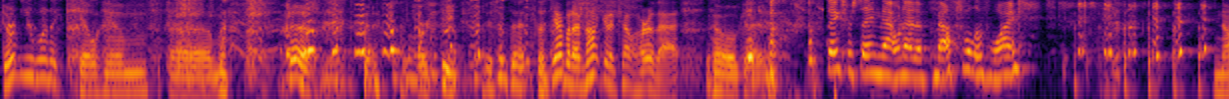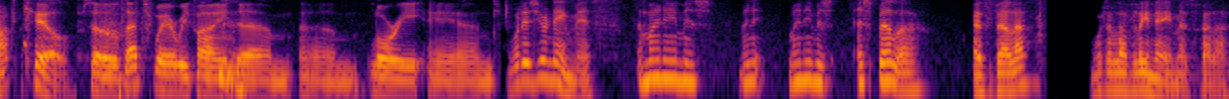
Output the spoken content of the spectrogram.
Don't you want to kill him? Um, Lori, isn't that the? Yeah, but I'm not going to tell her that. Oh, okay. Thanks for saying that one out of mouthful of wine. Not kill. So that's where we find um, um, Lori and What is your name, Miss? and my name is my name my name is Esbella. Esbella? What a lovely name, Esbella.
